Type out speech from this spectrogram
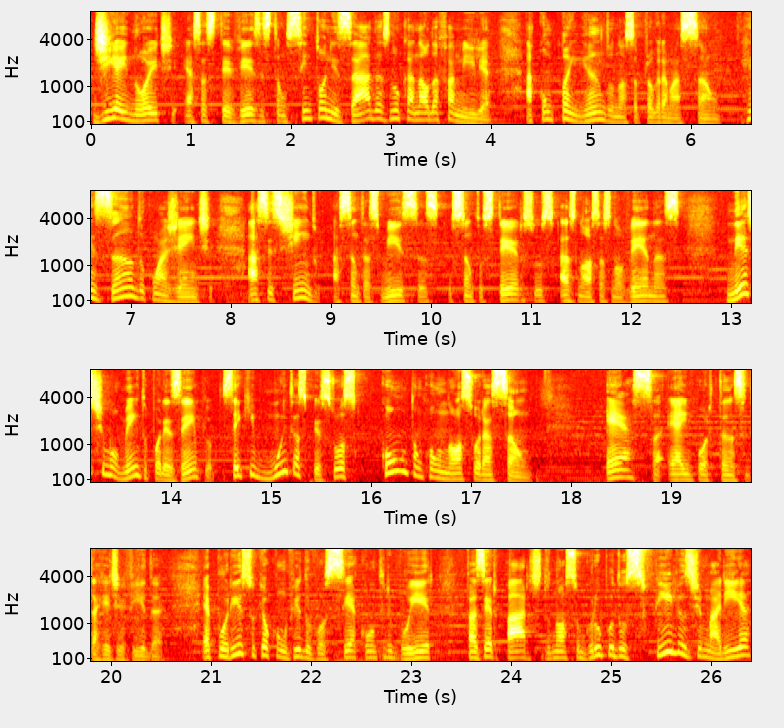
Dia e noite, essas TVs estão sintonizadas no canal da família, acompanhando nossa programação, rezando com a gente, assistindo às Santas Missas, os Santos Terços, as nossas novenas. Neste momento, por exemplo, sei que muitas pessoas contam com nossa oração. Essa é a importância da Rede Vida. É por isso que eu convido você a contribuir, fazer parte do nosso grupo dos Filhos de Maria,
